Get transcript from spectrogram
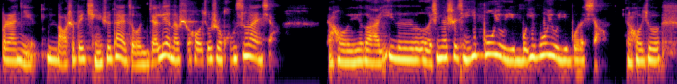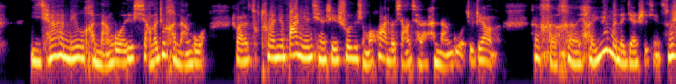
不然你老是被情绪带走，你在练的时候就是胡思乱想，然后一个一个恶心的事情一波又一波，一波又一波的想，然后就以前还没有很难过，就想的就很难过，是吧？突然间八年前谁说句什么话都想起来，很难过，就这样的，很很很郁闷的一件事情。所以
